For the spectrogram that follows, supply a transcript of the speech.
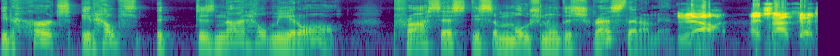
it hurts. It helps. It does not help me at all process this emotional distress that I'm in. no, it's not good.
